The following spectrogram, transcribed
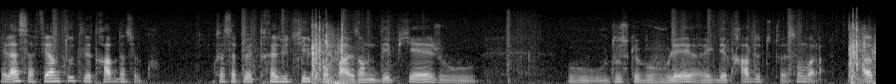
et là ça ferme toutes les trappes d'un seul coup. Donc ça ça peut être très utile pour par exemple des pièges ou ou tout ce que vous voulez, avec des trappes de toute façon, voilà. Hop,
